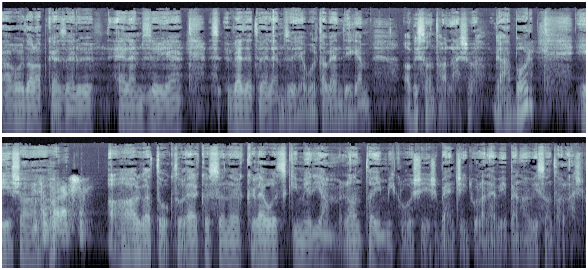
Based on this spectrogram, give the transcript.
a holdalapkezelő elemzője, vezető elemzője volt a vendégem a Viszonthallásra, Gábor, és a, a hallgatóktól elköszönök Leocki Miriam, Lantai Miklós és Bencsik Gyula nevében a Viszonthallásra.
